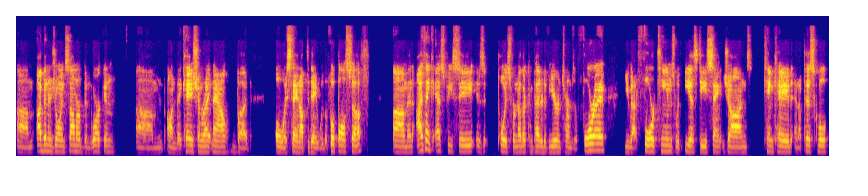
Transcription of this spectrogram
um, I've been enjoying summer, been working um, on vacation right now, but always staying up to date with the football stuff. Um, and I think SPC is poised for another competitive year in terms of 4A. You got four teams with ESD, St. John's, Kincaid, and Episcopal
